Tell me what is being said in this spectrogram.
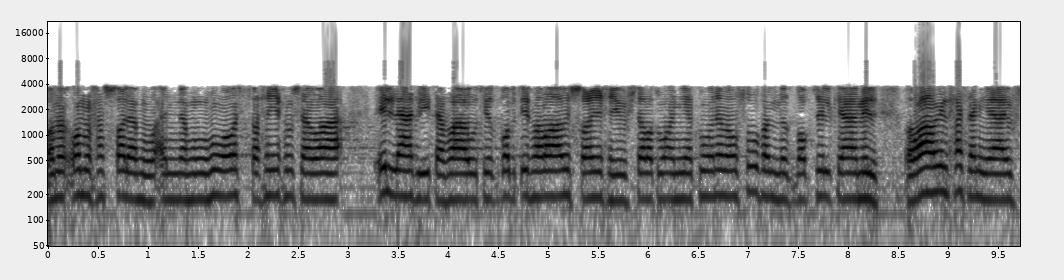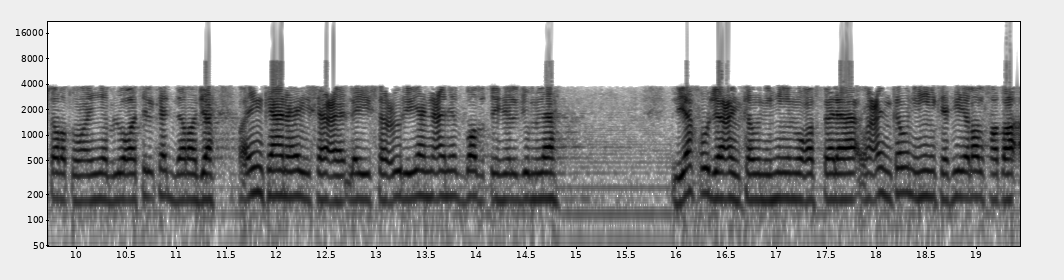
ومحصله أنه هو والصحيح سواء. إلا في تفاوت الضبط فراوي الصحيح يشترط أن يكون موصوفا بالضبط الكامل. وراوي الحسن لا يشترط أن يبلغ تلك الدرجة. وإن كان ليس ليس عريا عن الضبط في الجملة ليخرج عن كونه مغفلا وعن كونه كثير الخطأ.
